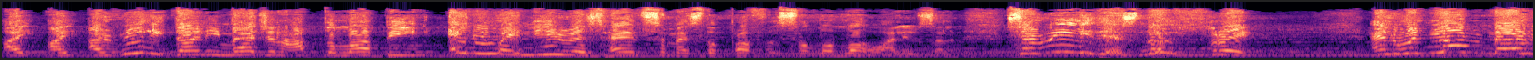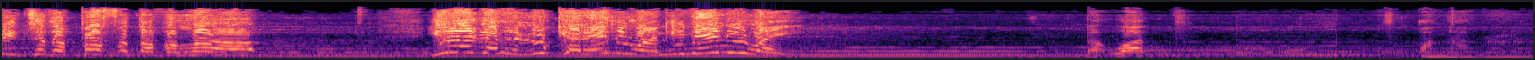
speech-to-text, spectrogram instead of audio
I, I really don't imagine Abdullah being anywhere near as handsome as the Prophet sallallahu alaihi wasallam. So really there's no threat. And when you're married to the Prophet of Allah, you're not going to look at anyone in any way. But what? Honor, bro.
